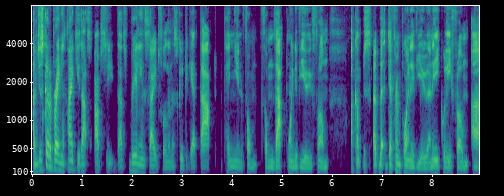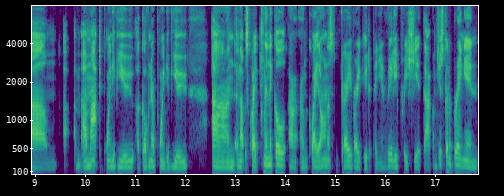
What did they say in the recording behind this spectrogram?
I'm just going to bring a thank you. That's absolutely that's really insightful, and it's good to get that opinion from from that point of view, from a, a different point of view, and equally from um, a, a MAT point of view, a governor point of view, and and that was quite clinical and, and quite honest. Very very good opinion. Really appreciate that. I'm just going to bring in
